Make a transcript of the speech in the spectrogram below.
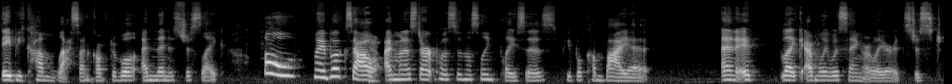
they become less uncomfortable and then it's just like, "Oh, my book's out. Yeah. I'm going to start posting this link places. People come buy it." And it like Emily was saying earlier, it's just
